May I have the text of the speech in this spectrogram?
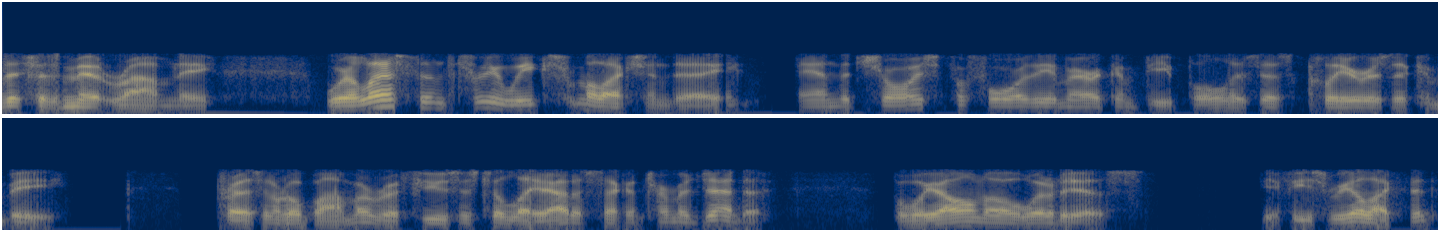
this is Mitt Romney. We're less than three weeks from Election Day, and the choice before the American people is as clear as it can be. President Obama refuses to lay out a second term agenda, but we all know what it is. If he's reelected,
